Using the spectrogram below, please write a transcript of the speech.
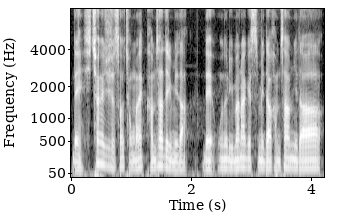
네 시청해주셔서 정말 감사드립니다. 네 오늘 이만 하겠습니다. 감사합니다.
